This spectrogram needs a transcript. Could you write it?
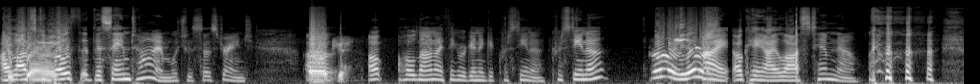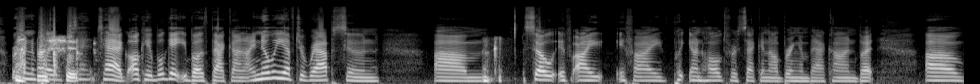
I lost you both at the same time, which was so strange. Uh, Okay. Oh, hold on. I think we're going to get Christina. Christina? Oh yeah. Hi. Okay, I lost him now. we're going to play Shoot. ta- tag. Okay, we'll get you both back on. I know we have to wrap soon. Um, So if I if I put you on hold for a second, I'll bring him back on. But uh,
